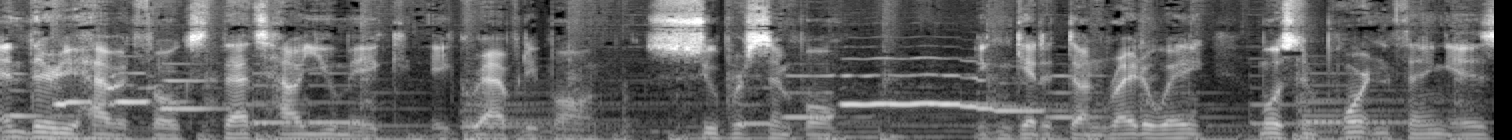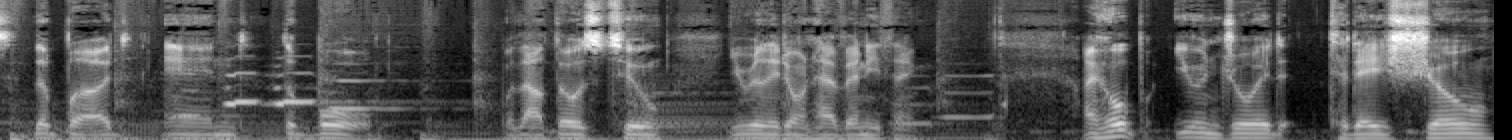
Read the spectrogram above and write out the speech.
And there you have it, folks. That's how you make a gravity bong. Super simple. You can get it done right away. Most important thing is the bud and the bowl. Without those two, you really don't have anything. I hope you enjoyed today's show,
